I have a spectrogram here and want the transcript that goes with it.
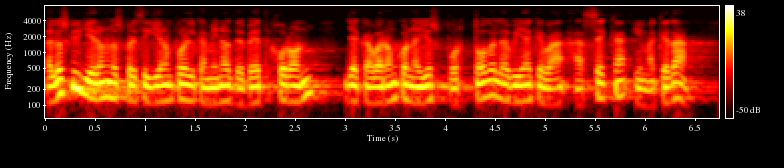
A los que huyeron los persiguieron por el camino de Bet Jorón y acabaron con ellos por toda la vía que va a Seca y Maquedá.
